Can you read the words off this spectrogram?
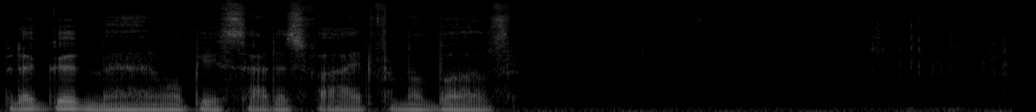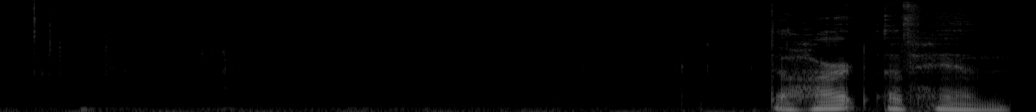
but a good man will be satisfied from above. The heart of him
